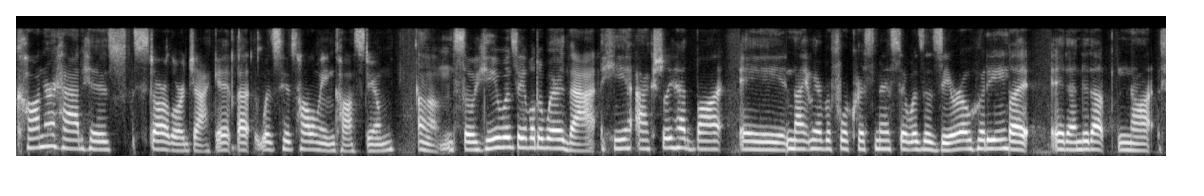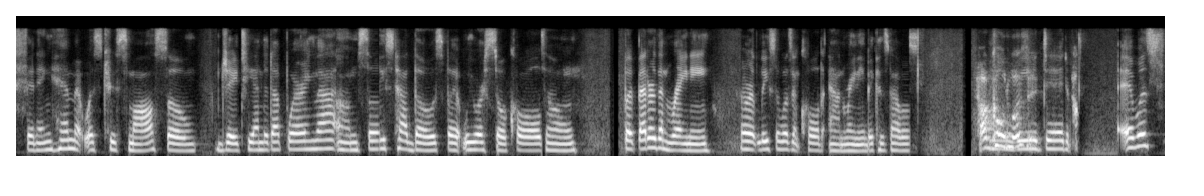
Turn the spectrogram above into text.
Connor had his Star Lord jacket. That was his Halloween costume. Um, so he was able to wear that. He actually had bought a Nightmare Before Christmas. It was a zero hoodie, but it ended up not fitting him. It was too small, so JT ended up wearing that. Um, so at least had those, but we were still cold. So, but better than rainy, or at least it wasn't cold and rainy because that was. How cold and was we it? did. It was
